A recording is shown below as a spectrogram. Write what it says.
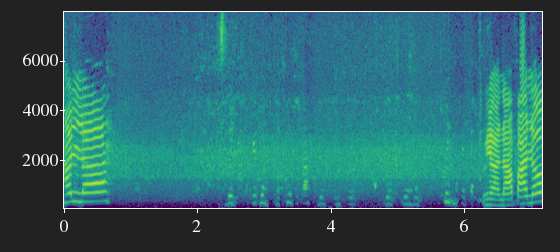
Hala. Yan, napalo.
